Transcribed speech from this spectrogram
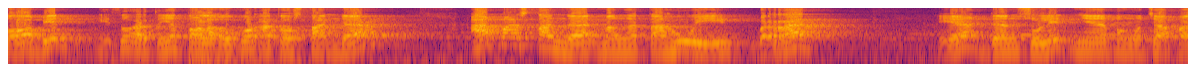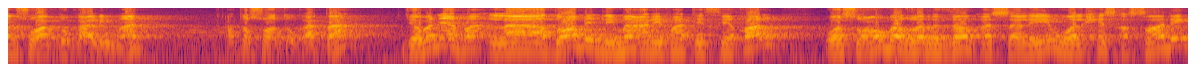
Dhabit itu artinya tolak ukur atau standar apa standar mengetahui berat ya dan sulitnya pengucapan suatu kalimat atau suatu kata? Jawabannya apa? La dhabit lima arifati thiqal wa su'uba ghair as-salim wal his as-sadiq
